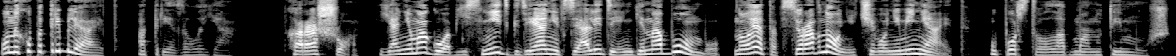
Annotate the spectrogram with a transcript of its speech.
он их употребляет», — отрезала я. «Хорошо, я не могу объяснить, где они взяли деньги на бомбу, но это все равно ничего не меняет упорствовал обманутый муж.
